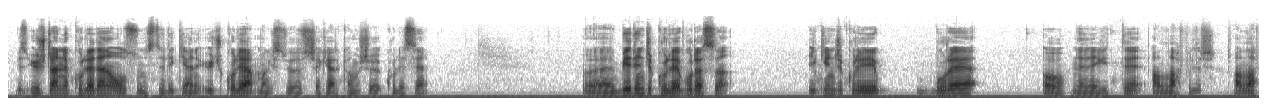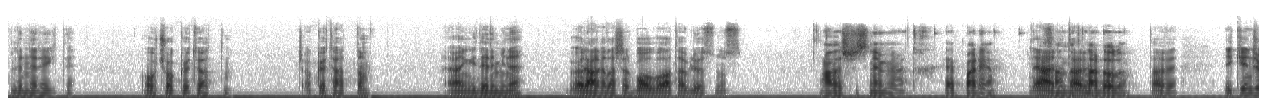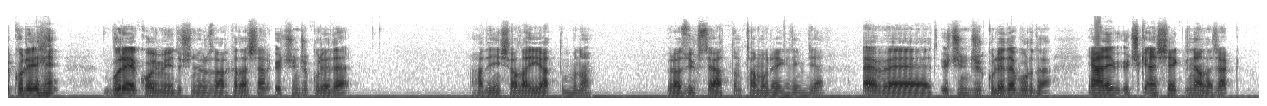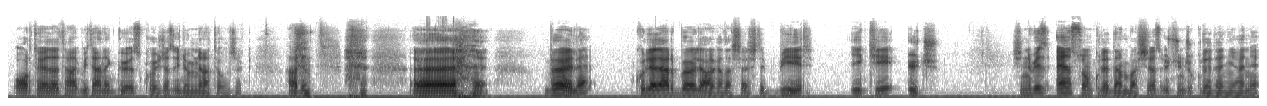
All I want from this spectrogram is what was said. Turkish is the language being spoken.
Biz 3 tane kuleden olsun istedik. Yani 3 kule yapmak istiyoruz şeker kamışı kulesi. E, birinci kule burası. İkinci kuleyi buraya... O nereye gitti? Allah bilir. Allah bilir nereye gitti. O çok kötü attım. Çok kötü attım. Hemen gidelim yine. Böyle arkadaşlar bol bol atabiliyorsunuz. Alışırsın emmi artık. Hep var ya. Yani sandıklar tabii. dolu. Tabii. İkinci kuleyi buraya koymayı düşünüyoruz arkadaşlar. Üçüncü kulede hadi inşallah iyi attım bunu. Biraz yükseğe attım tam oraya geleyim diye. Evet. Üçüncü kule de burada. Yani bir üçgen şeklini alacak. Ortaya da ta- bir tane göz koyacağız. Illuminati olacak. Hadi. Eee, böyle. Kuleler böyle arkadaşlar. İşte 1, 2, 3. Şimdi biz en son kuleden başlayacağız. Üçüncü kuleden yani.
